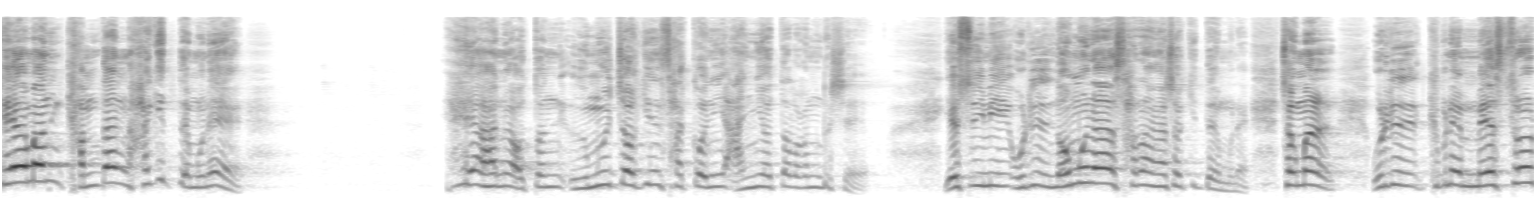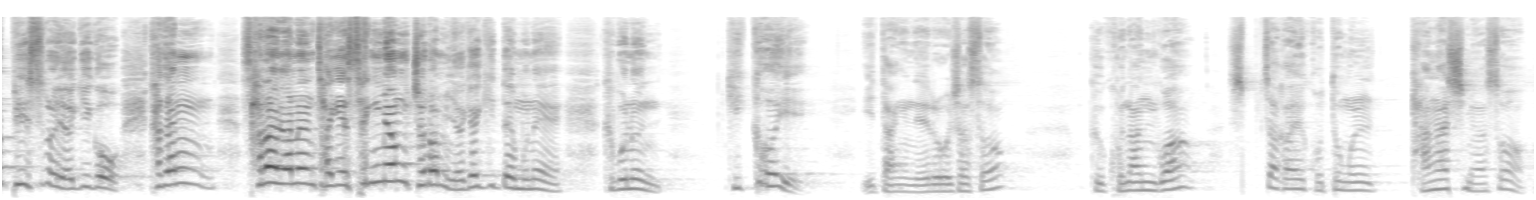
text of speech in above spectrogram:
해야만 감당하기 때문에 해야 하는 어떤 의무적인 사건이 아니었다고 하는 것이에요. 예수님이 우리를 너무나 사랑하셨기 때문에 정말 우리를 그분의 메스터피스로 여기고 가장 사랑하는 자기의 생명처럼 여겼기 때문에 그분은 기꺼이 이 땅에 내려오셔서 그 고난과 십자가의 고통을 당하시면서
